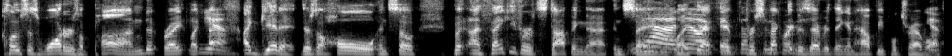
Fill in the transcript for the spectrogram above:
closest water is a pond, right? Like yeah. I, I, get it. There's a whole and so but I thank you for stopping that and saying yeah, that like no, yeah, perspective important. is everything and how people travel. Yep.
